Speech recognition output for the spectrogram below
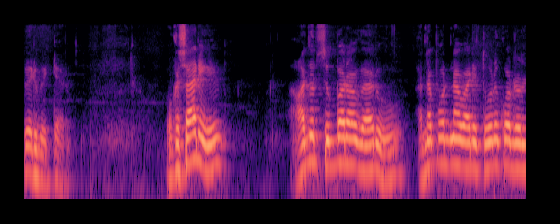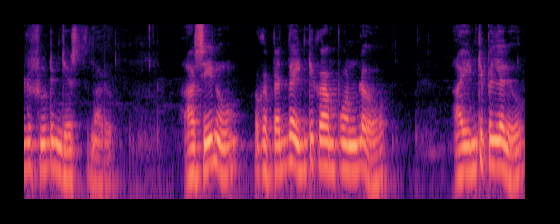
పేరు పెట్టారు. ఒకసారి ఆదుర్ సుబ్బారావు గారు అన్నపూర్ణ వారి తోడుకోడళ్ళు షూటింగ్ చేస్తున్నారు. ఆ సీను ఒక పెద్ద ఇంటి కాంపౌండ్లో ఆ ఇంటి పిల్లలు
